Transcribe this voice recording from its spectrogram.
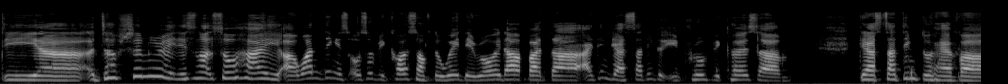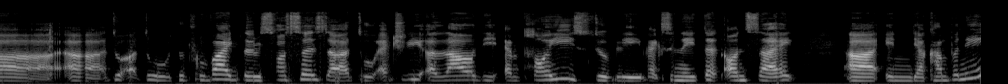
the uh, adoption rate is not so high. Uh, one thing is also because of the way they roll it out, but uh, I think they are starting to improve because um, they are starting to have uh, uh, to, uh, to to provide the resources uh, to actually allow the employees to be vaccinated on site uh, in their company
